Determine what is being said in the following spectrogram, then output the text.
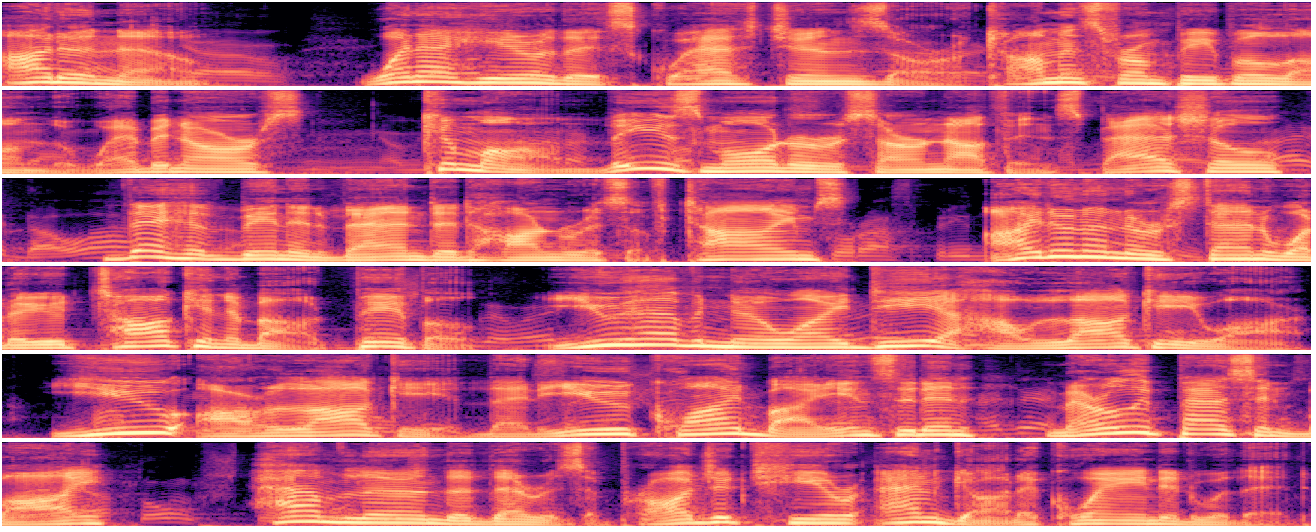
I don't know. When I hear these questions or comments from people on the webinars, Come on, these motors are nothing special. They have been invented hundreds of times. I don't understand what are you talking about, people. You have no idea how lucky you are. You are lucky that you, quite by incident, merely passing by, have learned that there is a project here and got acquainted with it.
